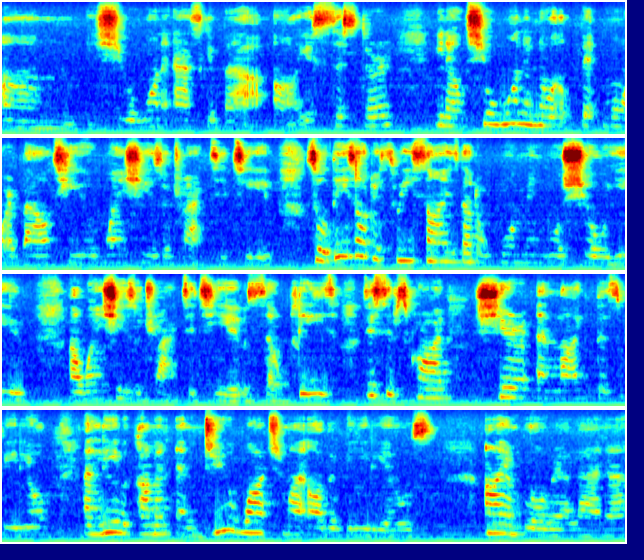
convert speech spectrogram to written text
Um, she'll want to ask about uh, your sister. You know, she'll want to know a bit more about you when she's attracted to you. So these are the three signs that a woman will show you uh, when she's attracted to you. So please do subscribe, share and like this video and leave a comment and do watch my other videos. I am Gloria Lana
